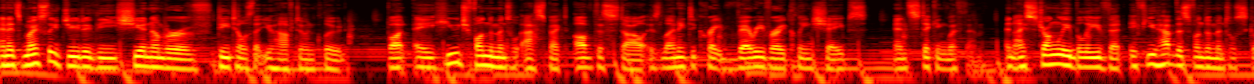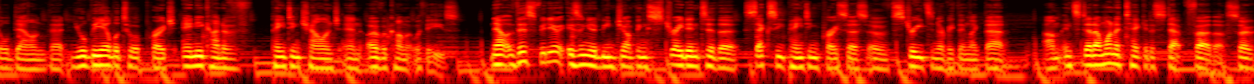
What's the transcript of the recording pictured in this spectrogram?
And it's mostly due to the sheer number of details that you have to include. But a huge fundamental aspect of this style is learning to create very, very clean shapes and sticking with them. And I strongly believe that if you have this fundamental skill down, that you'll be able to approach any kind of painting challenge and overcome it with ease. Now, this video isn't going to be jumping straight into the sexy painting process of streets and everything like that. Um, instead, I want to take it a step further. So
